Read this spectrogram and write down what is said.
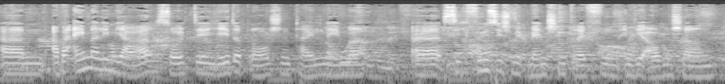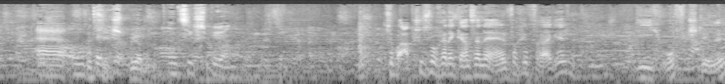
Ähm, aber einmal im Jahr sollte jeder Branchenteilnehmer äh, sich physisch mit Menschen treffen, in die Augen schauen äh, und, und, den, sich spüren. und sich spüren. Zum Abschluss noch eine ganz eine einfache Frage, die ich oft stelle.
